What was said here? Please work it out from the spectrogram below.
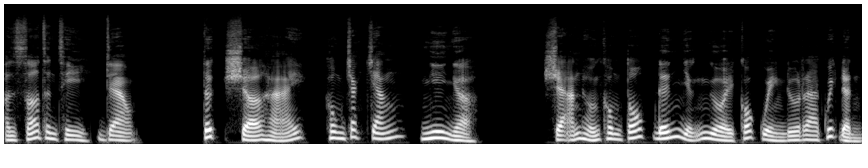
Uncertainty, Doubt, tức sợ hãi, không chắc chắn, nghi ngờ, sẽ ảnh hưởng không tốt đến những người có quyền đưa ra quyết định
